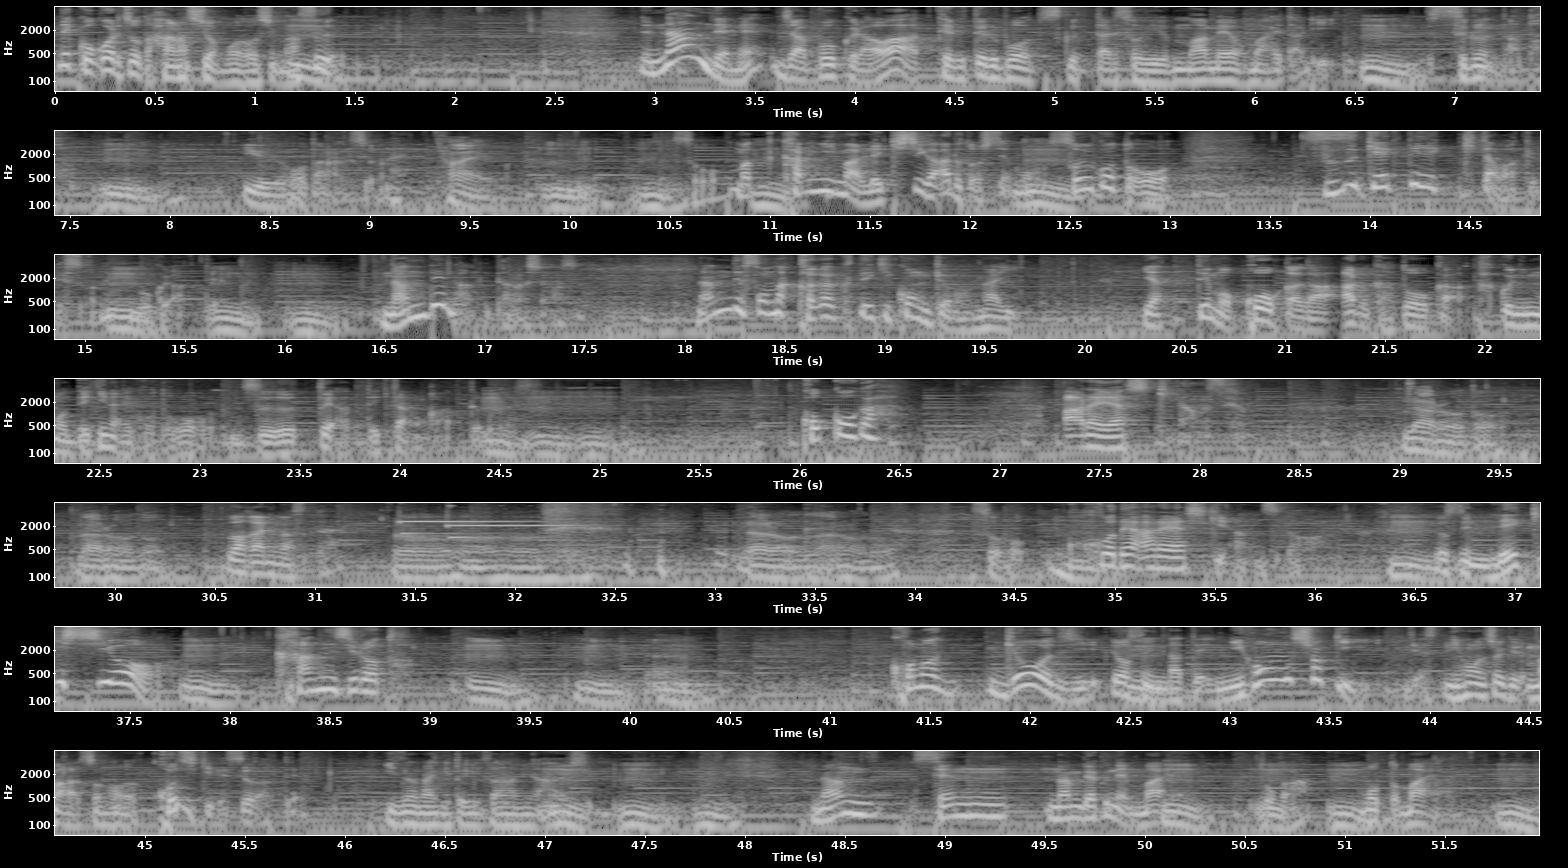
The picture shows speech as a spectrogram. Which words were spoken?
でここでちょっと話を戻します、うん。でなんでねじゃあ僕らはてるてる棒を作ったりそういう豆をまいたりうん。するんだとうん。いうことなんですよね。はい。うん。うん。そう。まあ、仮にまあ歴史があるとしても、うん。そういうことを続けてきたわけですよね、うん。僕らって、なんでなんて話なんですよ。なんでそんな科学的根拠のないやっても効果があるかどうか確認もできないことをずっとやってきたのかってことです、うん。ここが荒屋敷なんですよ。なるほどなるほど。わかります？うんなるほどなるほど。そう。ここで荒屋敷なんですよ、うん。要するに歴史をうん。感じろと、うん。うん。この行事要するにだって日本書紀です。日本書紀まあその古事記ですよ。だってイザナギとイザナミの話、うん。何千何百年前とか、もっと前うん。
